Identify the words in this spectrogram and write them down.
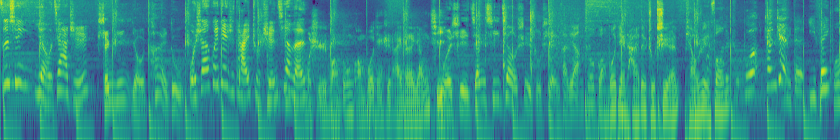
资讯有价值，声音有态度。我是安徽电视台主持人倩文，我是广东广播电视台的杨琪，我是江西教室主持人范亮，广州广播电台的主持人朴瑞峰，主播张震。的一飞播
